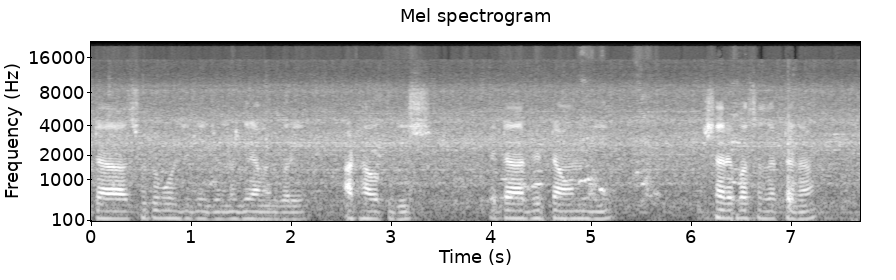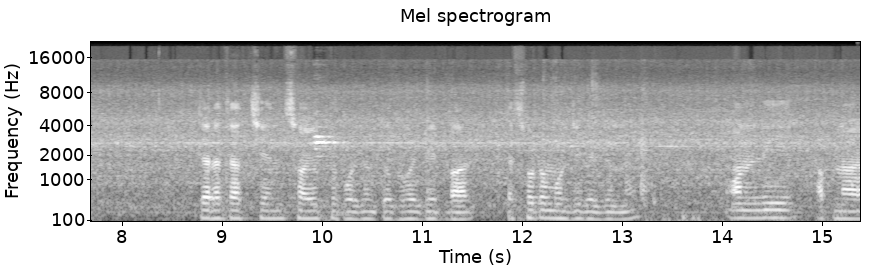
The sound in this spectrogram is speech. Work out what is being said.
এটা ছোটো মসজিদের জন্য গ্রামের বাড়ি আঠারো তিরিশ এটা রেটটা অনলি সাড়ে পাঁচ হাজার টাকা। যারা চাচ্ছেন ছয় অক্টো পর্যন্ত ঘড়ি ডেট বার ছোটো মসজিদের জন্য। অনলি আপনার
